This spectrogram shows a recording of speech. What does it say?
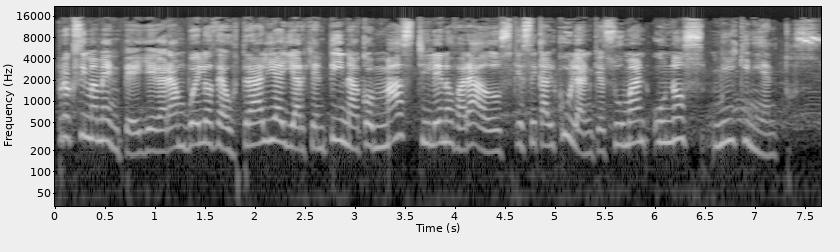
Próximamente llegarán vuelos de Australia y Argentina con más chilenos varados que se calculan que suman unos 1.500.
